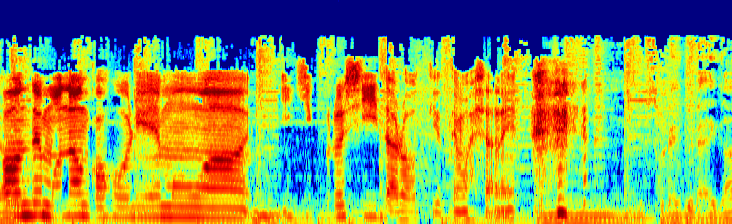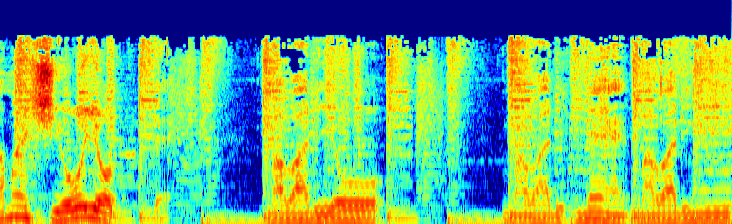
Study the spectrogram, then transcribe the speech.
あ、でもなんか、ホリエモンはうん、息苦しいだろうって言ってましたね。うんそれぐらい我慢しようよって周りを周りね周りに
